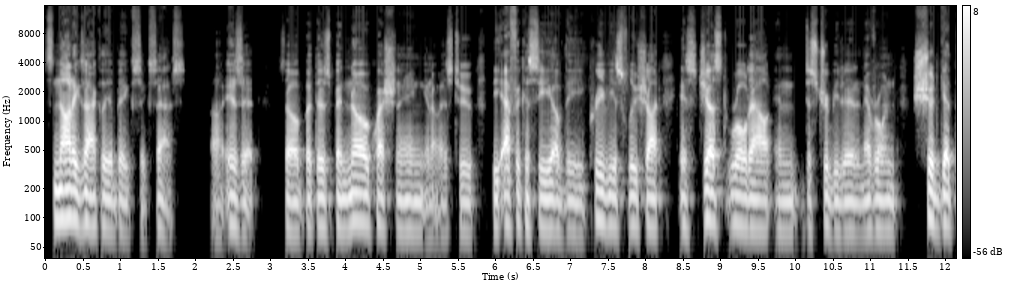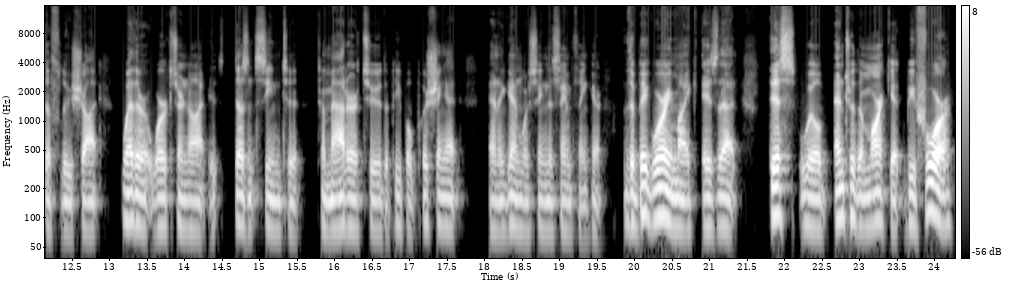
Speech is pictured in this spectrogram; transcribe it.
it's not exactly a big success, uh, is it? So, but there's been no questioning, you know, as to the efficacy of the previous flu shot. It's just rolled out and distributed, and everyone should get the flu shot. Whether it works or not, it doesn't seem to to matter to the people pushing it. And again, we're seeing the same thing here. The big worry, Mike, is that this will enter the market before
